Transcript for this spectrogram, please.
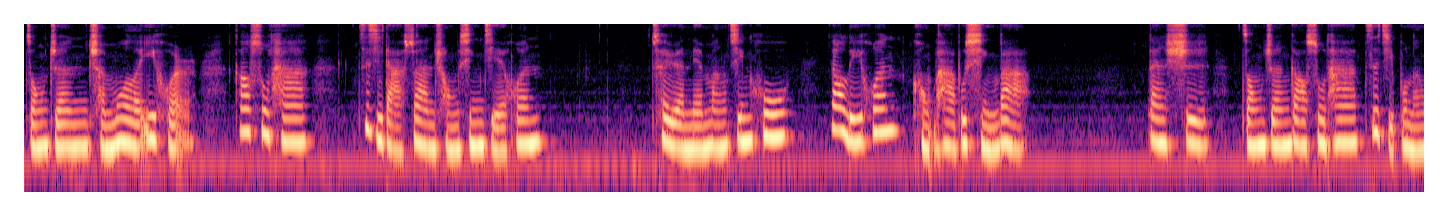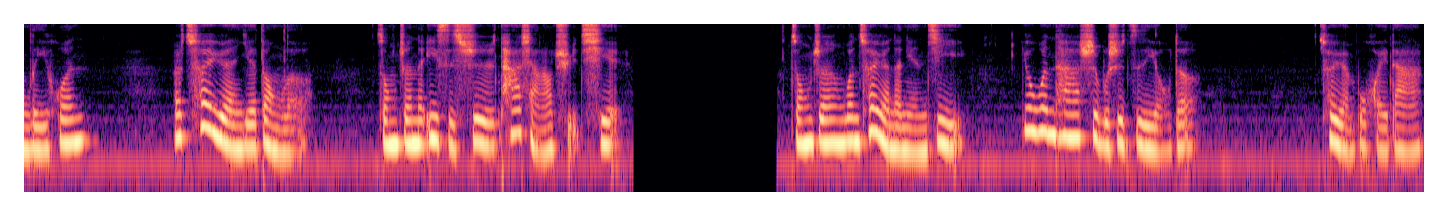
宗楨沉默了一会儿，告诉他自己打算重新结婚。翠远连忙惊呼：“要离婚？恐怕不行吧？”但是宗楨告诉他自己不能离婚，而翠远也懂了，宗楨的意思是他想要娶妾。宗楨问翠远的年纪，又问他是不是自由的。翠远不回答。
